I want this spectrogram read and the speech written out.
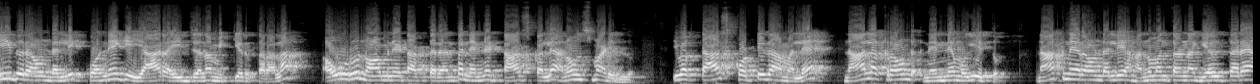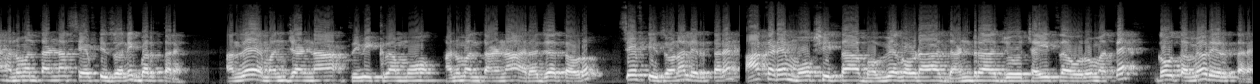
ಐದು ರೌಂಡ್ ಅಲ್ಲಿ ಕೊನೆಗೆ ಯಾರು ಐದ್ ಜನ ಮಿಕ್ಕಿರ್ತಾರಲ್ಲ, ಅವರು ನಾಮಿನೇಟ್ ಆಗ್ತಾರೆ ಅಂತ ನಿನ್ನೆ ಟಾಸ್ಕ್ ಅಲ್ಲೇ ಅನೌನ್ಸ್ ಮಾಡಿದ್ಲು. ಇವಾಗ ಟಾಸ್ಕ್ ಕೊಟ್ಟಿದ ಆಮೇಲೆ ನಾಲ್ಕು ರೌಂಡ್ ನಿನ್ನೆ ಮುಗಿಯಿತು ನಾಲ್ಕನೇ ರೌಂಡ್ ಅಲ್ಲಿ ಹನುಮಂತಣ್ಣ ಗೆಲ್ತಾರೆ, ಹನುಮಂತಣ್ಣ ಸೇಫ್ಟಿ ಝೋನಿಗೆ ಬರ್ತಾರೆ. ಅಂದ್ರೆ ಮಂಜಣ್ಣ, ತ್ರಿವಿಕ್ರಮ್, ಹನುಮಂತಣ್ಣ, ರಜತ್ ಅವರು ಸೇಫ್ಟಿ ಝೋನ್ ಅಲ್ಲಿ ಇರ್ತಾರೆ. ಆ ಕಡೆ ಮೋಕ್ಷಿತ, ಭವ್ಯಗೌಡ ದಂಡರಾಜು ಚೈತ್ರ ಅವರು ಮತ್ತೆ ಗೌತಮಿ ಅವರು ಇರ್ತಾರೆ.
